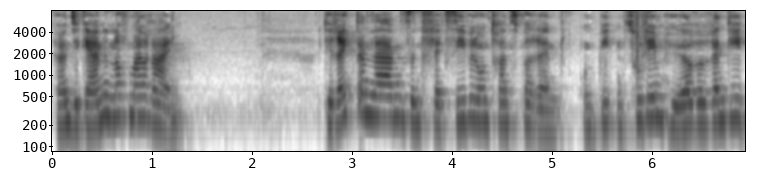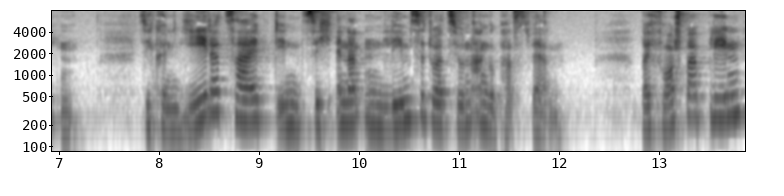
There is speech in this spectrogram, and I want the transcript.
Hören Sie gerne nochmal rein. Direktanlagen sind flexibel und transparent und bieten zudem höhere Renditen. Sie können jederzeit den sich ändernden Lebenssituationen angepasst werden. Bei Vorsparplänen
